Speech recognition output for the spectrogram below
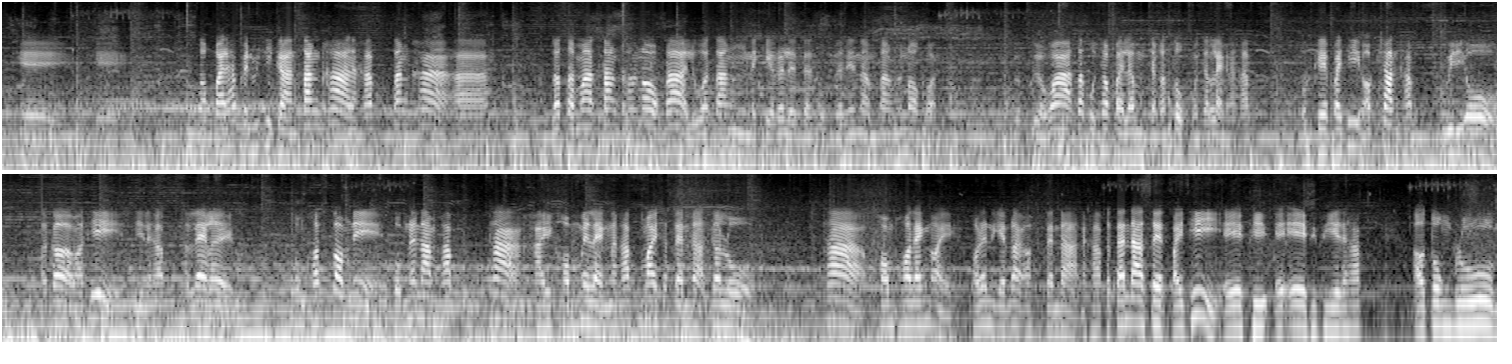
โอเคโอเคต่อไปนะครับเป็นวิธีการตั้งค่านะครับ ตั้งค่าอ่าเราสามารถตั้งข้างนอกได้หรือว่าตั้งในเกมได้เลยแต่ผมจะแนะนำตั้งข้างนอกก่อน เผื่อว่าถ้าคุณเข้าไปแล้วมันจะกระตุกมันจะแหลกนะครับ โอเคไปที่ออปชันครับวิดีโอแล้วก็มาที่นี่เลยครับ อันแรกเลยตรงคัสตอมนี่ผมแนะนำครับ ถ้าใครคอมไม่แรงนะครับ ไม่สแตนดาร์ดก็โลถ้าคอมพอแรงหน่อย พอเล่นในเกมได้เอาสแตนดาร์ดนะครับสแตนดาร์ดเสร็จไปที่ AAP AAPP นะครับ เอาตรงบลูม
